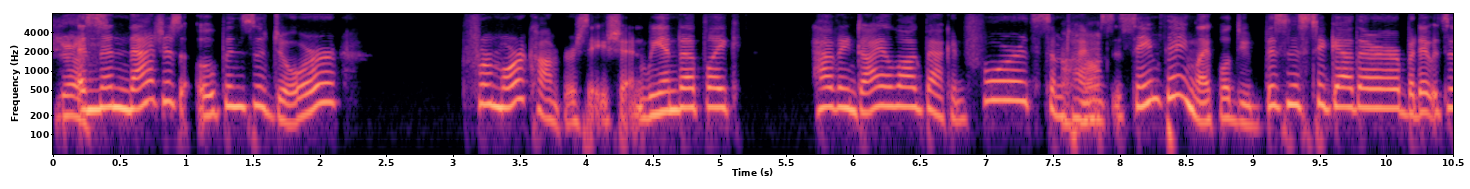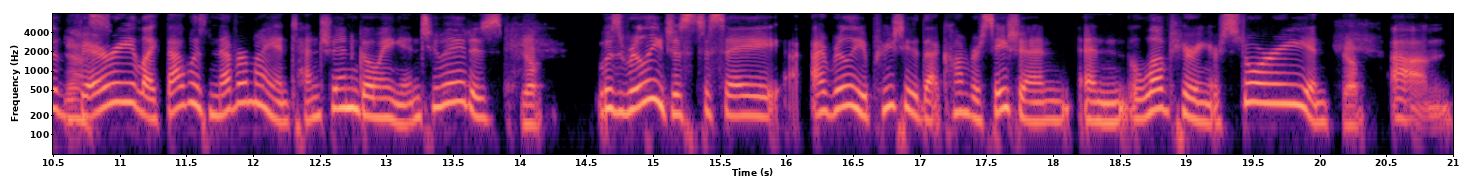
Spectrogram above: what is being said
yes. and then that just opens the door for more conversation we end up like having dialogue back and forth. Uh-huh. Sometimes uh-huh. the same thing, like we'll do business together, but it was a yes. very like that was never my intention going into it. Is yep. was really just to say I really appreciated that conversation and loved hearing your story and yep. um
